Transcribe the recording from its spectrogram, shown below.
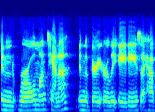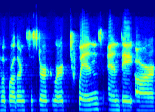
in rural Montana in the very early '80s. I have a brother and sister who are twins, and they are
